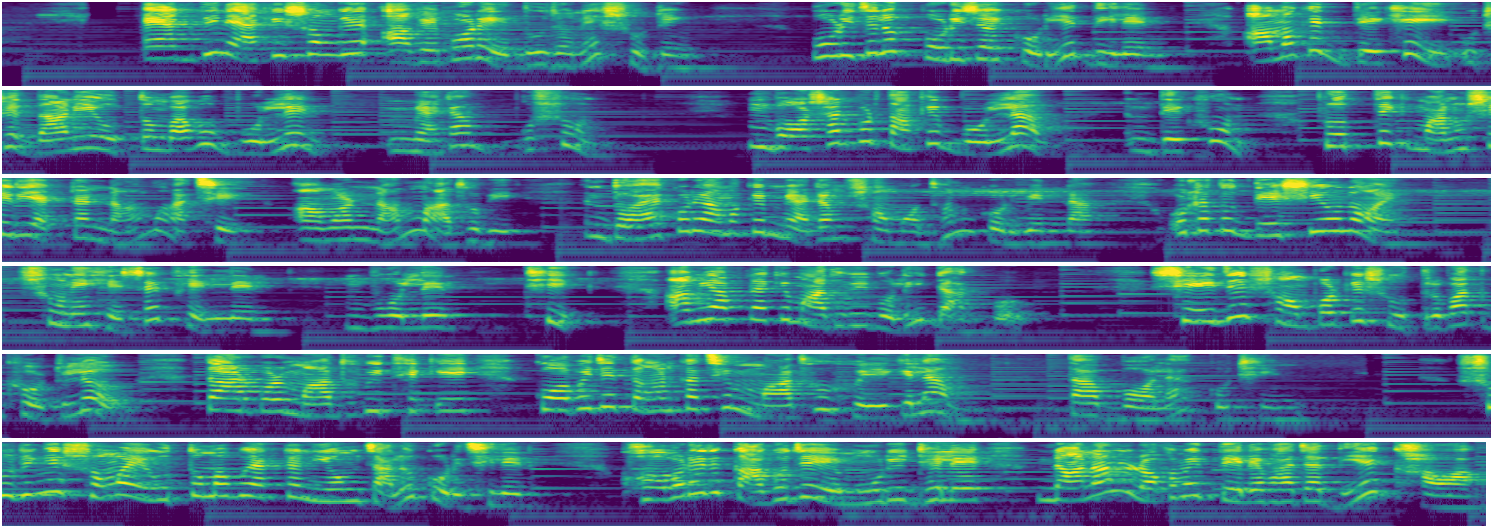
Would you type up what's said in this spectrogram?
একদিন একই সঙ্গে আগে পরে দুজনের শুটিং। পরিচালক পরিচয় করিয়ে দিলেন। আমাকে দেখেই উঠে দাঁড়িয়ে উত্তমবাবু বললেন, ম্যাডাম, বসুন। বসার পর তাকে বললাম, দেখুন, প্রত্যেক মানুষেরই একটা নাম আছে। আমার নাম মাধবী। দয়া করে আমাকে ম্যাডাম সম্বোধন করবেন না। ওটা তো দেশীয় নয়। শুনে হেসে ফেললেন। বললেন, ঠিক, আমি আপনাকে মাধবী বলেই ডাকবো। সেই যে সম্পর্কে সূত্রপাত ঘটল, তারপর মাধবী থেকে কবে যে তাঁর কাছে মাধু হয়ে গেলাম, তা বলা কঠিন। শুটিংয়ের সময় উত্তমবাবু একটা নিয়ম চালু করেছিলেন। খবরের কাগজে মুড়ি ঢেলে নানান রকমের তেলে ভাজা দিয়ে খাওয়া।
